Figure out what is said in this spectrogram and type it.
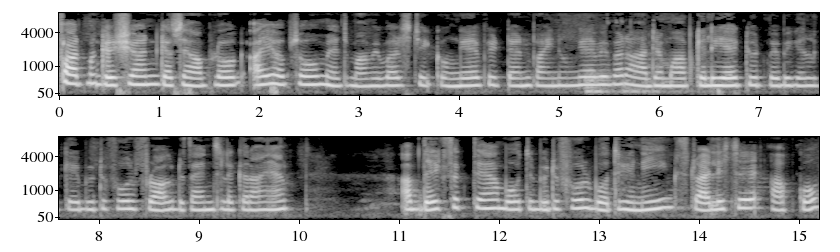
Fatima Krishna कैसे हैं आप लोग? आई होप सो मेरे तमाम वीवर्स ठीक होंगे फिट एंड फाइन होंगे. वीवर आज हम आपके लिए क्यूट बेबी गर्ल के ब्यूटीफुल फ्रॉक डिज़ाइन लेकर आए हैं। आप देख सकते हैं, बहुत ही ब्यूटीफुल बहुत ही यूनिक स्टाइलिश से आपको।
